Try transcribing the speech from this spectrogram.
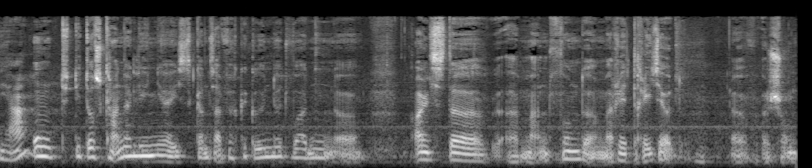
Ja. Und die Toskana-Linie ist ganz einfach gegründet worden, äh, als der äh, Mann von der Maria Theresia äh, schon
